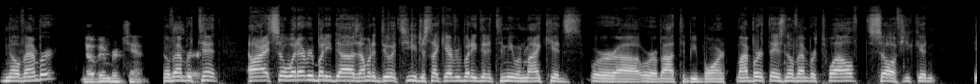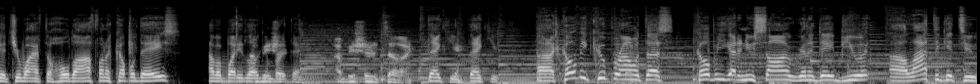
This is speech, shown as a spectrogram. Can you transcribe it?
November? November 10th. November 10th. All right. So what everybody does, I'm going to do it to you, just like everybody did it to me when my kids were uh, were about to be born. My birthday is November 12th. So if you could get your wife to hold off on a couple days, have a Buddy I'll Logan sure- birthday. I'll be sure to tell her. Thank you, thank you. Uh, Kolby Cooper on with us. Kolby, you got a new song. We're going to debut it. Uh, a lot to get to.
